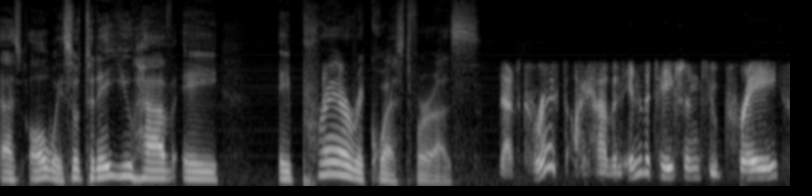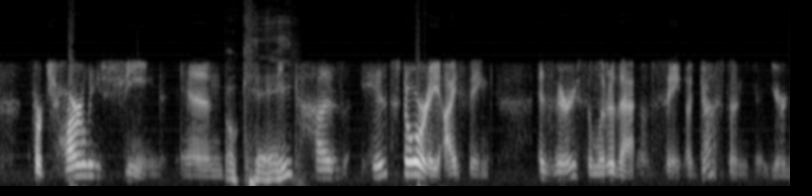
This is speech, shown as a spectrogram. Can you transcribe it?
As always. So today you have a a prayer request for us. That's correct. I have an invitation to pray for Charlie Sheen, and Okay. because his story, I think, is very similar to that of Saint Augustine. You're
